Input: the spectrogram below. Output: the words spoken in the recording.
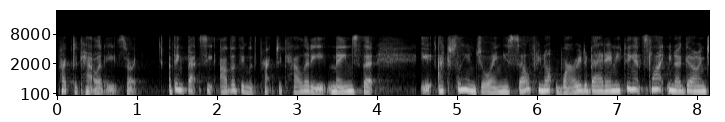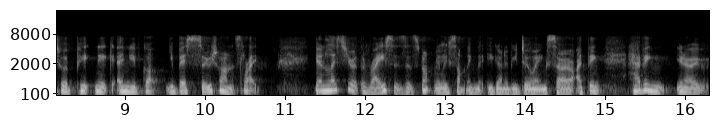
practicality. Sorry. I think that's the other thing with practicality. It means that you're actually enjoying yourself. You're not worried about anything. It's like, you know, going to a picnic and you've got your best suit on. It's like, unless you're at the races, it's not really something that you're going to be doing. So I think having, you know,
